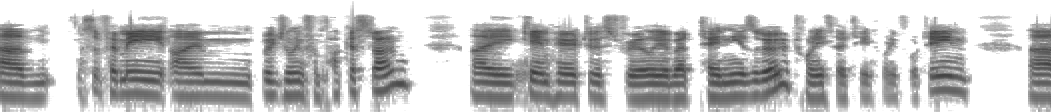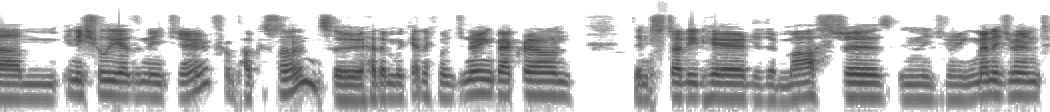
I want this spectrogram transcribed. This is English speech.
Um, so for me, I'm originally from Pakistan. I came here to Australia about 10 years ago, 2013, 2014 um, initially as an engineer from Pakistan, so had a mechanical engineering background, then studied here, did a master's in engineering management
